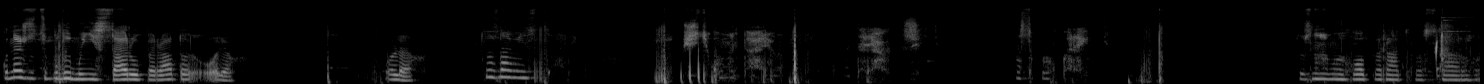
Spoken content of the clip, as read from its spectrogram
Конечно, це буде мій старий оператор Олег. Олег. Хто знає мій старий канал? Пишіть у коментарях. В коментарях пишіть. Просто про українську. Хто знає мого оператора старого?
